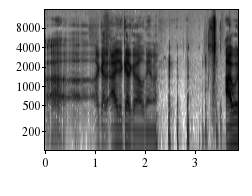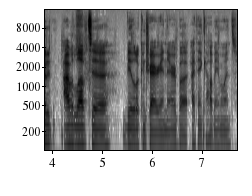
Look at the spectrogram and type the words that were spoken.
Uh, I got I gotta go Alabama. I would I would love to be a little contrarian there, but I think Alabama wins.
